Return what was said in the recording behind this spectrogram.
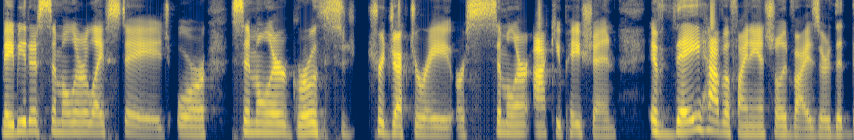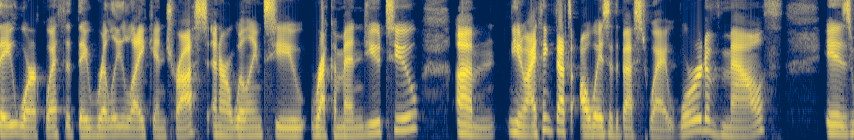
maybe at a similar life stage or similar growth trajectory or similar occupation. If they have a financial advisor that they work with that they really like and trust and are willing to recommend you to, um, you know, I think that's always the best way. Word of mouth is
